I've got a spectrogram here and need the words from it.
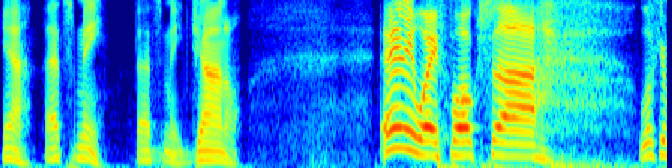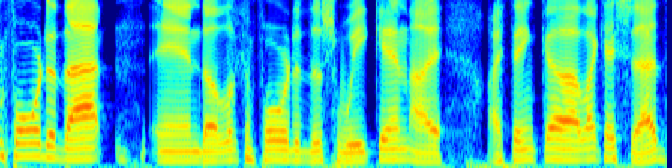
yeah, that's me. That's me, Johno. Anyway, folks, uh, looking forward to that, and uh, looking forward to this weekend. I I think, uh, like I said,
